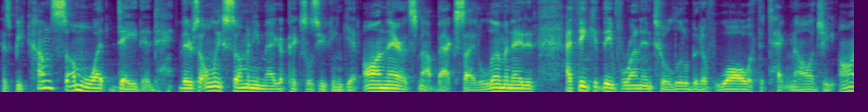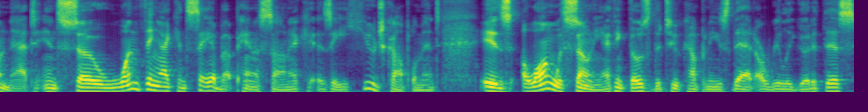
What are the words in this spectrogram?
has become somewhat dated. There's only so many megapixels you can get on there. It's not backside illuminated. I think they've run into a little bit of wall with the technology on that. And so one thing I can say about Panasonic as a huge compliment is along with Sony, I think those are the two companies that are really good at this,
